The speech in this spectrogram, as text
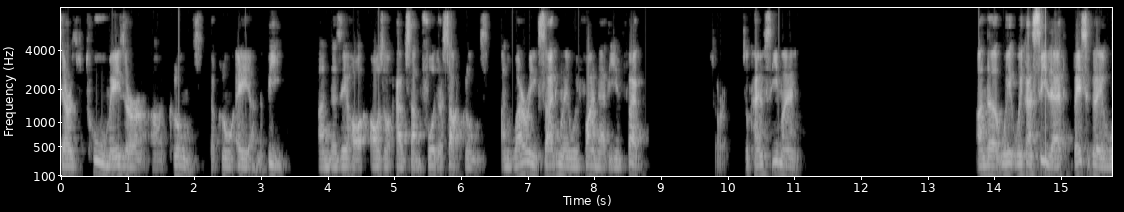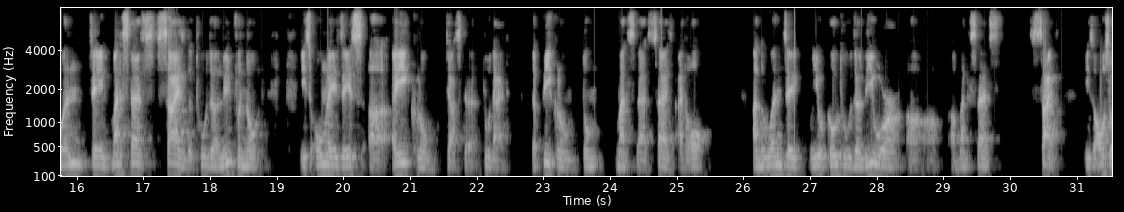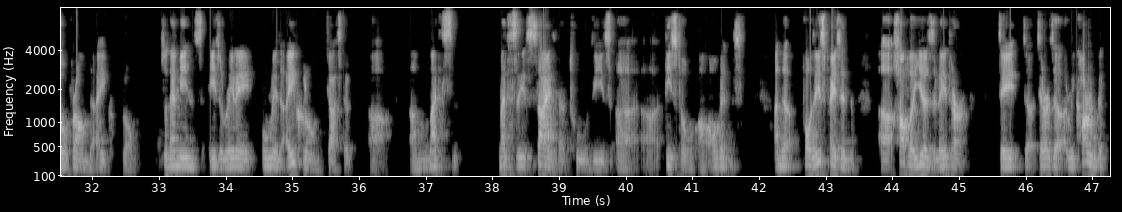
there's two major uh, clones, the clone A and B and they also have some further subclones. And very excitingly, we find that in fact, sorry, so can you see my, and uh, we, we can see that basically when they metastasize to the lymph node, it's only this uh, A clone just uh, do that. The B clone don't metastasize at all. And when they when you go to the liver uh, uh metastase site, is also from the A clone. So that means it's really only the A clone just uh, uh, metastasized to these uh, uh, distal uh, organs. And for this patient, uh, half a years later, they, the, there's a recurrent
